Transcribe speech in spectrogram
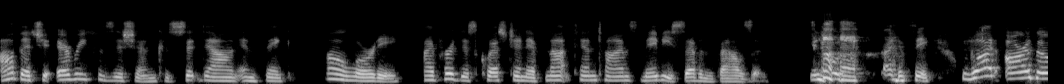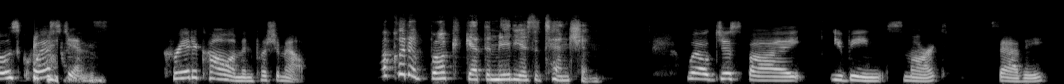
I'll bet you every physician could sit down and think, oh lordy, I've heard this question, if not 10 times, maybe 7,000. You know, kind of thing. What are those questions? Create a column and push them out. How could a book get the media's attention? Well, just by you being smart, savvy,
